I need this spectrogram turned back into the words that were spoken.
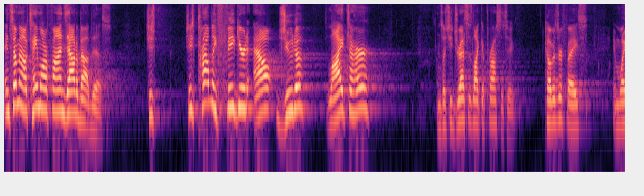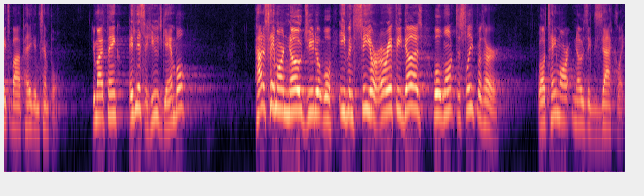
and somehow Tamar finds out about this. She's, she's probably figured out Judah lied to her, and so she dresses like a prostitute, covers her face, and waits by a pagan temple. You might think, isn't this a huge gamble? How does Tamar know Judah will even see her, or if he does, will want to sleep with her? Well, Tamar knows exactly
